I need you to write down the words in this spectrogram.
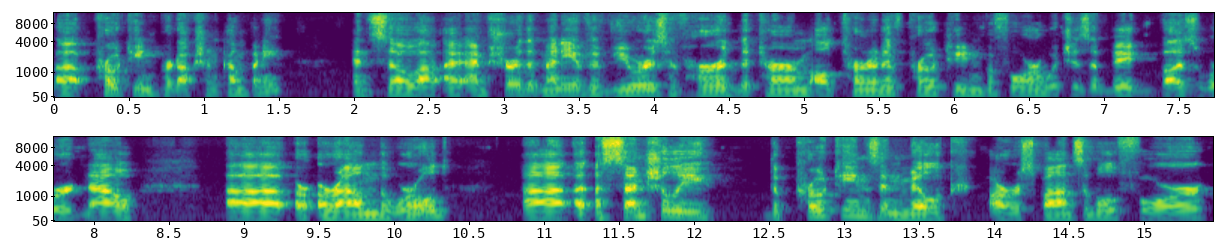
uh, protein production company. And so uh, I, am sure that many of the viewers have heard the term alternative protein before, which is a big buzzword now uh, around the world. Uh, essentially, the proteins in milk are responsible for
